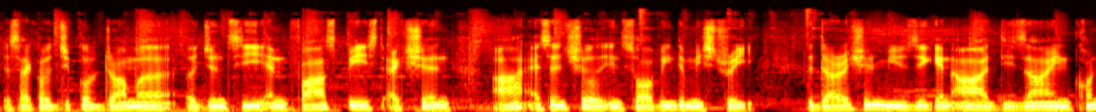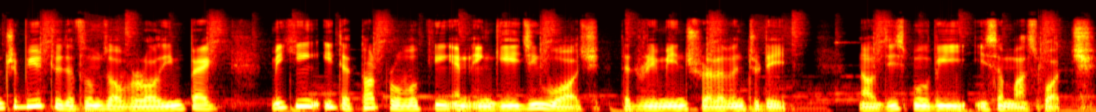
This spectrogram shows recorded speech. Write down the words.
The psychological drama, urgency, and fast paced action are essential in solving the mystery. The direction, music, and art design contribute to the film's overall impact, making it a thought provoking and engaging watch that remains relevant today. Now, this movie is a must watch.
